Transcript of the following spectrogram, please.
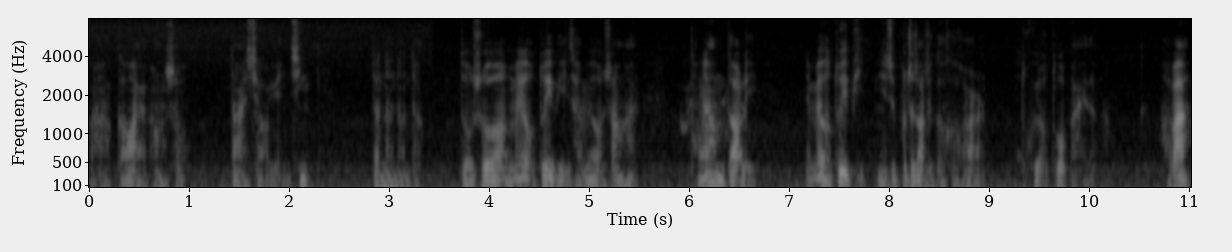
啊高矮胖瘦、大小远近等等等等。都说没有对比才没有伤害，同样的道理，你没有对比，你是不知道这个荷花会有多白的。好吧，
